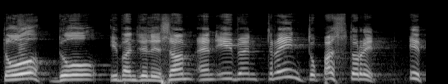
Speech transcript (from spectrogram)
to do evangelism and even trained to pastorate if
